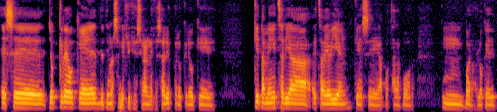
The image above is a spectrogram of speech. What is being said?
ese, yo creo que determinados sacrificios serán necesarios, pero creo que, que también estaría, estaría bien que se apostara por, mm, bueno, lo que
